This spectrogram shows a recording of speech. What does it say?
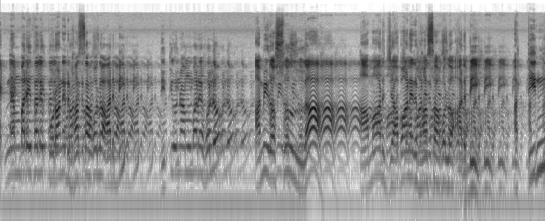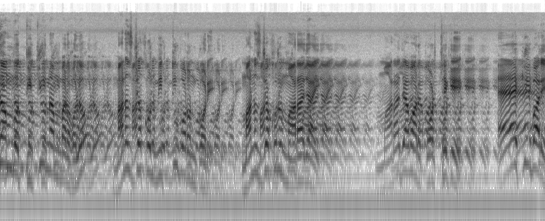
এক নম্বরে তাহলে কোরআনের ভাষা হলো আরবি। আমার জাবানের ভাষা হলো আরবি। আর তিন নম্বর তৃতীয় নাম্বার হলো, মানুষ যখন মৃত্যুবরণ করে, মানুষ যখন মারা যায়, মারা যাওয়ার পর থেকে একেবারে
